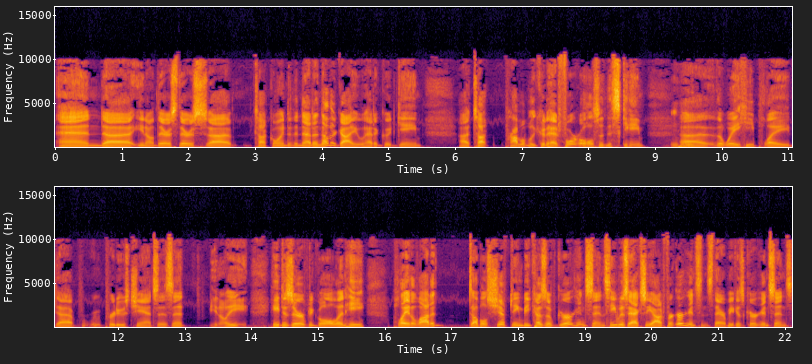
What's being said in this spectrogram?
And uh, you know, there's there's uh, Tuch going to the net. Another guy who had a good game. Uh, Tuch probably could have had four goals in this game mm-hmm. uh, the way he played, uh, produced chances, and you know he he deserved a goal, and he played a lot of double shifting because of Girgensons. He was actually out for Girgensons there because Girgensons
